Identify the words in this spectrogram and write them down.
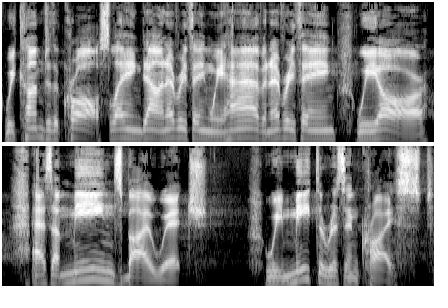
We come to the cross laying down everything we have and everything we are as a means by which we meet the risen Christ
